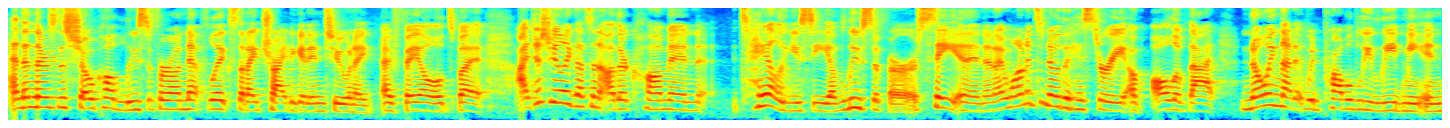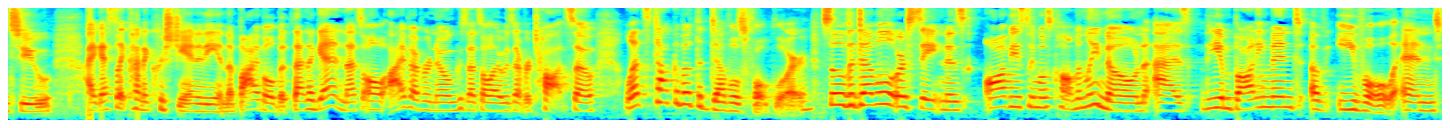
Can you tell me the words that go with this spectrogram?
And then there's this show called Lucifer on Netflix that I tried to get into and I, I failed, but I just feel like that's another common tale you see of Lucifer, Satan, and I wanted to know the history of all of that, knowing that it would probably lead me into, I guess, like kind of Christianity and the Bible. But then again, that's all I've ever known because that's all I was ever taught. So let's talk about the devil's folklore. So the devil or Satan is obviously most commonly known as the embodiment of evil and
